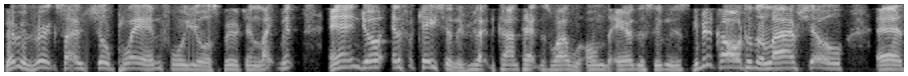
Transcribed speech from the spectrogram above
We have a very exciting show planned for your spiritual enlightenment and your edification. If you'd like to contact us while we're on the air this evening, just give me a call to the live show at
